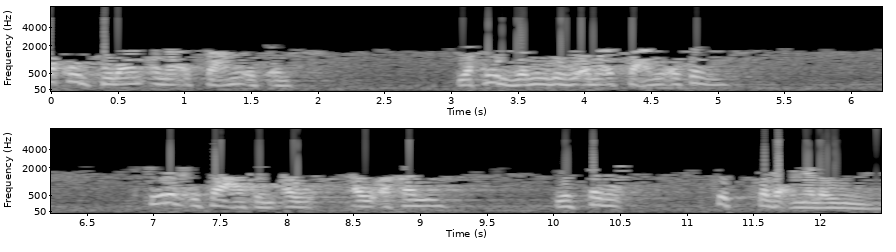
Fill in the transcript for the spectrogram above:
يقول فلان أنا أدفع مئة ألف. يقول زميله أنا أدفع مئتين. في ربع ساعة أو أو أقل يجتمع ست سبع ملايين.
